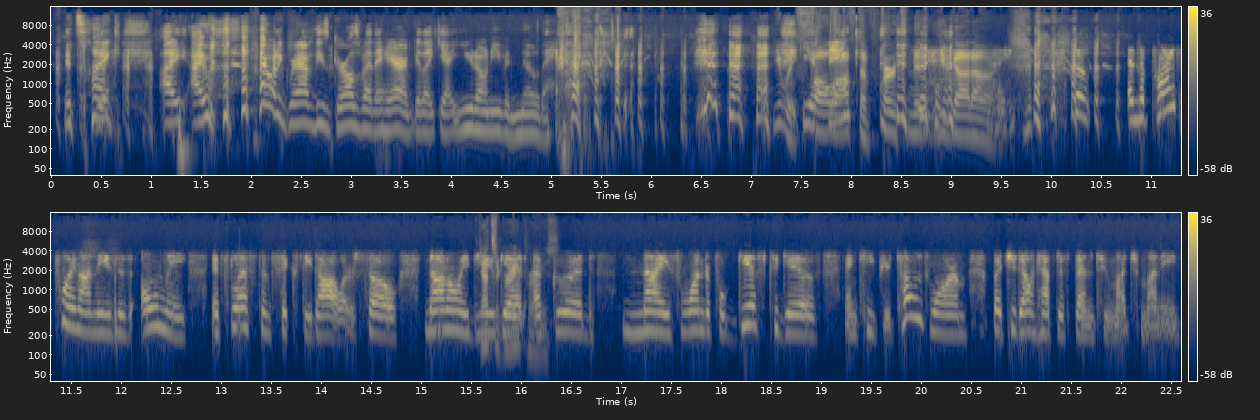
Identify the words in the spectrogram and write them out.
It's like I I, I want to grab these girls by the hair and be like, "Yeah, you don't even know the hair." You would You fall off the first minute you got on. Right. so, and the price point on these is only it's less than sixty dollars. So not only do That's you a get a good, nice, wonderful gift to give and keep your toes warm, but you don't have to spend too much money.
